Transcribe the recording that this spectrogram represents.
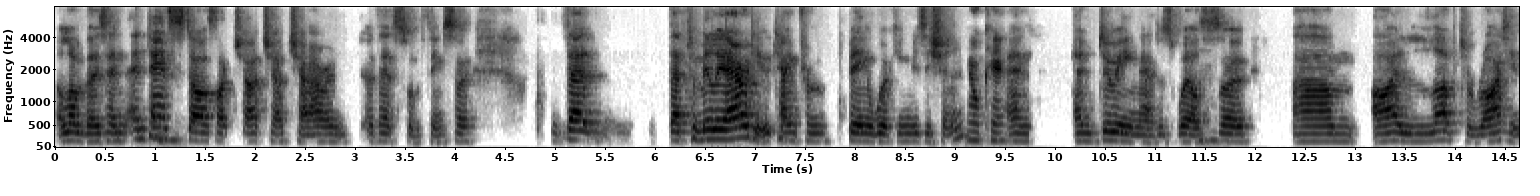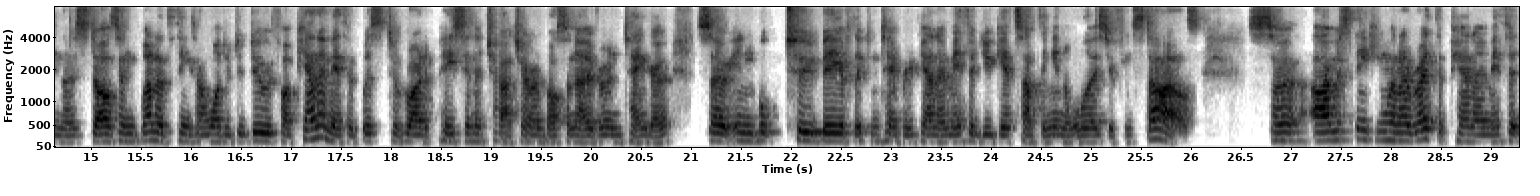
a lot of those and, and dance mm-hmm. styles like cha cha cha and uh, that sort of thing. So that that familiarity came from being a working musician. Okay. And and doing that as well. Mm-hmm. So um, I love to write in those styles. And one of the things I wanted to do with my piano method was to write a piece in a cha-cha and bossa nova and tango. So in book 2B of the contemporary piano method, you get something in all those different styles. So mm-hmm. I was thinking when I wrote the piano method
